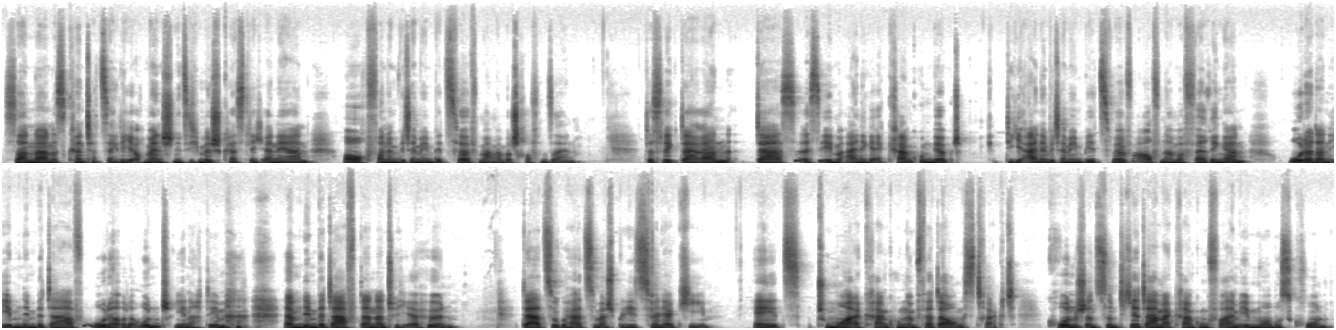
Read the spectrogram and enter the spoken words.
sondern es können tatsächlich auch Menschen, die sich mischköstlich ernähren, auch von einem Vitamin B12-Mangel betroffen sein. Das liegt daran, dass es eben einige Erkrankungen gibt, die eine Vitamin B12-Aufnahme verringern oder dann eben den Bedarf oder oder und, je nachdem, ähm, den Bedarf dann natürlich erhöhen. Dazu gehört zum Beispiel die Zöliakie. AIDS, Tumorerkrankungen im Verdauungstrakt, chronisch entzündliche Darmerkrankungen, vor allem eben Morbus Crohn,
